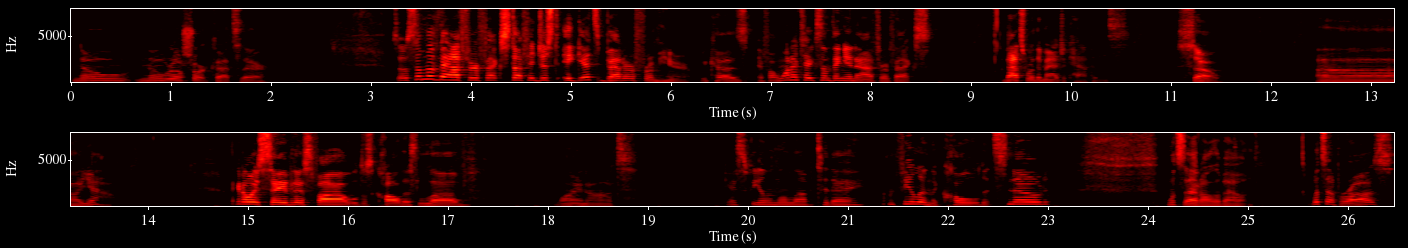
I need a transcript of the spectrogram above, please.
No, no real shortcuts there. So some of the After Effects stuff, it just, it gets better from here. Because if I want to take something in After Effects, that's where the magic happens. So, Uh, yeah. I can always save this file. We'll just call this love. Why not? Guys feeling the love today? I'm feeling the cold. It snowed. What's that all about? What's up, Roz?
